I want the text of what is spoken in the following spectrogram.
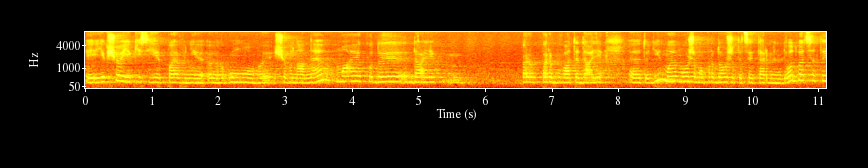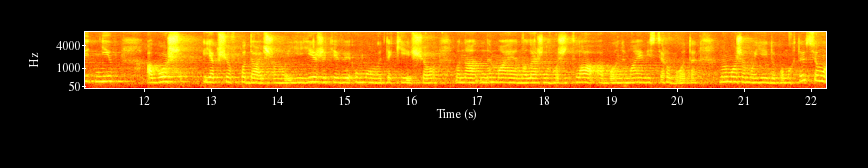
Якщо якісь є певні е, умови, що вона не має куди далі перебувати далі, е, тоді ми можемо продовжити цей термін до 20 днів. Або ж якщо в подальшому її життєві умови такі, що вона не має належного житла або не має місця роботи, ми можемо їй допомогти в цьому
